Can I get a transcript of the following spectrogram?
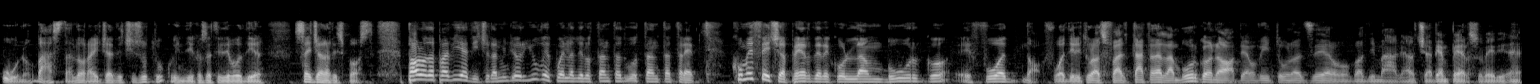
1. Basta, allora hai già deciso tu, quindi cosa ti devo dire? Sai già la risposta. Paolo da Pavia dice: La miglior Juve è quella dell'82-83. Come fece a perdere con l'Hamburgo? E fu, a... no, fu addirittura asfaltata dall'Hamburgo? No, abbiamo vinto 1-0 con gol di Maga. Cioè, abbiamo perso, vedi, eh?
